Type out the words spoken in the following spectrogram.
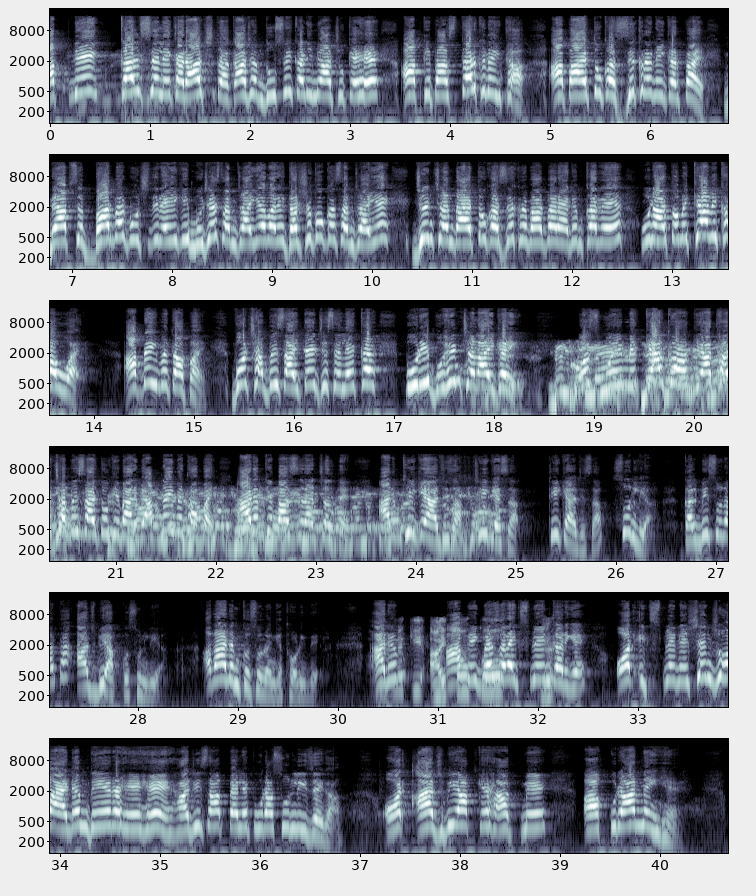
آپ نے کل سے لے کر آج تک آج ہم دوسری کڑی میں آ چکے ہیں آپ کے پاس ترک نہیں تھا آپ آیتوں کا ذکر نہیں کر پائے۔ میں آپ سے بار بار پوچھتی رہی کہ مجھے سمجھائیے ہمارے درشکوں کو سمجھائیے جن چند آیتوں کا ذکر بار بار ایڈم کر رہے ہیں ان آیتوں میں کیا لکھا ہوا ہے؟ آپ نہیں بتا پائے۔ وہ چھبیس آیتیں جسے لے کر پوری مہم چلائی گئی۔ اس مہم میں کیا کہا گیا تھا چھبیس آیتوں کے بارے میں؟ آپ نہیں بتا پائے۔ عرب کے پاس چلتے۔ ہیں عرب ٹھیک ہے آجی صاحب ٹھیک ہے صاحب سن لیا۔ کل بھی سنا تھا آج بھی آپ کو سن لیا۔ اب ایڈم کو سنیں گے تھوڑی دیر۔ ایڈم آپ ایک بار ذرا ایکسپلین کریے۔ اور ایکسپلینیشن جو ایڈم دے رہے ہیں حاجی صاحب پہلے پورا سن لیجیے گا۔ اور آج بھی آپ کے ہاتھ میں قرآن نہیں ہے۔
